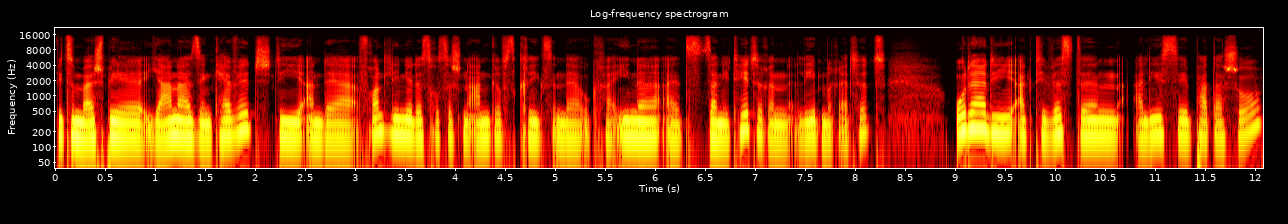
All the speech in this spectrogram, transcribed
wie zum Beispiel Jana Sinkevich, die an der Frontlinie des russischen Angriffskriegs in der Ukraine als Sanitäterin Leben rettet, oder die Aktivistin Alice Patacho,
